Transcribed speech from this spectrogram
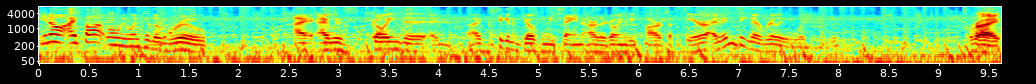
You know, I thought when we went to the roof, I, I was going to. I was thinking of jokingly saying, "Are there going to be cars up here?" I didn't think there really would be. Right.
